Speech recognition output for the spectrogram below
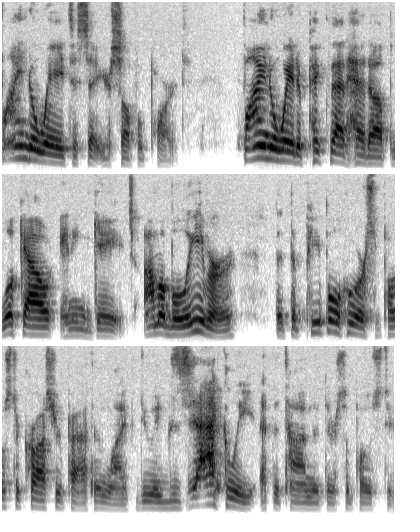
Find a way to set yourself apart find a way to pick that head up, look out, and engage. I'm a believer that the people who are supposed to cross your path in life do exactly at the time that they're supposed to.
